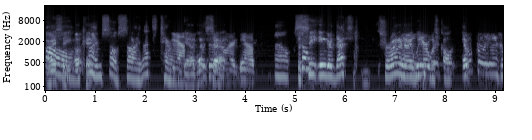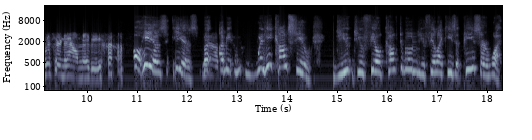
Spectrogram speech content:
I Oh, see. Okay. I'm so sorry. That's terrible. Yeah, yeah it that's was sad hard. Yeah, Well, but so see inger that's sha'ron and i we are he what's is- called hopefully he's with her now. Maybe. oh, he is. He is. But Yeah. I mean, when he comes to you, do you do you feel comfortable? Do you feel like he's at peace or what?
